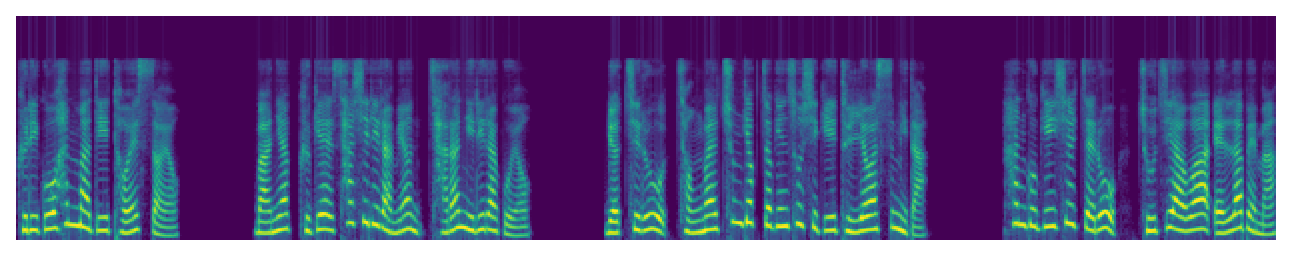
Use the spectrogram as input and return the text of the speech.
그리고 한마디 더 했어요. 만약 그게 사실이라면 잘한 일이라고요. 며칠 후 정말 충격적인 소식이 들려왔습니다. 한국이 실제로 조지아와 엘라베마,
